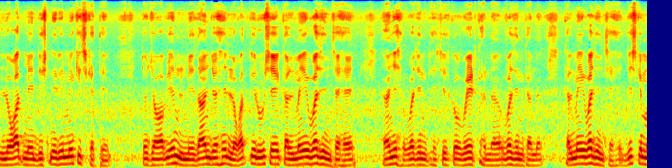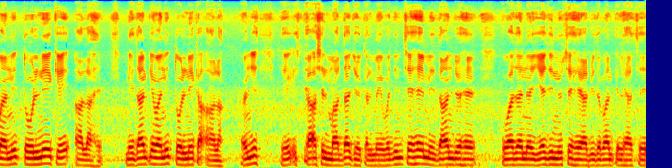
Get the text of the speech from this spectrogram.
لغت میں، ڈکشنری میں کس کہتے ہیں؟ تو جواب یہ میزان جو ہے لغت کی روح سے، کلمہ وزن سے ہے۔ ہاں جی وزن کسی چیز کو ویٹ کرنا، وزن کرنا۔ کلمہ وزن سے ہے، جس کے معنی تولنے کے آلہ ہے۔ میدان کے معنی تولنے کا آلہ۔ ہاں جی اس کا اصل مادہ جو ہے کلمہ وزن سے ہے۔ میزان جو ہے، وزن یہ جن سے ہے عربی زبان کے لحاظ سے۔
